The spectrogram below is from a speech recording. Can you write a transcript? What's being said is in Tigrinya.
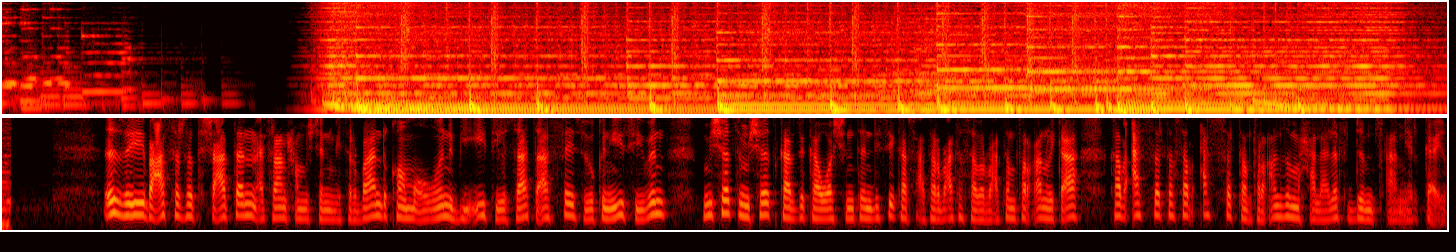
እዚ ብ1925 ሜትር ባንድ ከምኡ እውን ብኢትዮ ሳት ኣብ ፌስቡክን ዩትብን ምሸት ምሸት ካብዚ ካብ ዋሽንተን ዲሲ ካብ ሰዓት 4 ክሳብ 4 ፈርቓን ወይ ከዓ ካብ 1 ክሳብ 1 ፈርቓን ዝመሓላለፍ ድምፂ ኣሜሪካ እዩ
